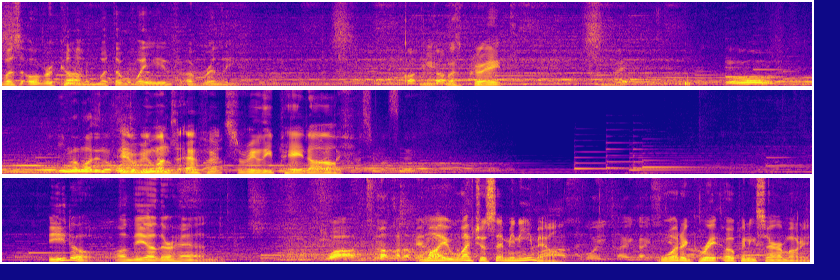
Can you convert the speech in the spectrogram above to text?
was overcome with a wave of relief. It was great. Everyone's efforts really paid off. Ito, on the other hand. My wife just sent me an email. What a great opening ceremony.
